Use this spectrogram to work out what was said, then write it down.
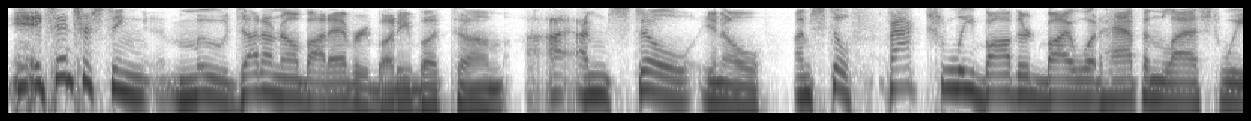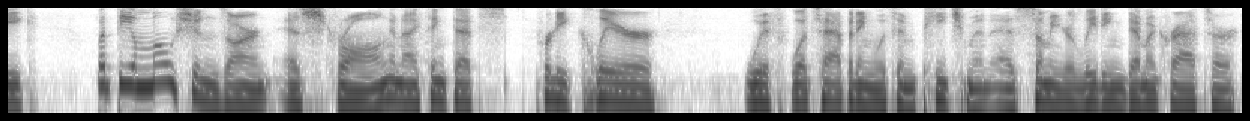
it's interesting moods. I don't know about everybody, but um I, I'm still, you know, I'm still factually bothered by what happened last week, but the emotions aren't as strong, and I think that's pretty clear with what's happening with impeachment as some of your leading Democrats are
